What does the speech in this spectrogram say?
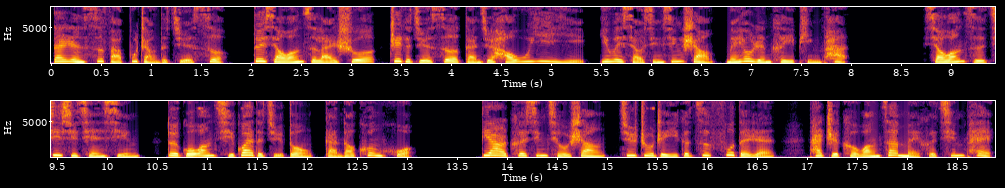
担任司法部长的角色。对小王子来说，这个角色感觉毫无意义，因为小行星上没有人可以评判。小王子继续前行，对国王奇怪的举动感到困惑。第二颗星球上居住着一个自负的人，他只渴望赞美和钦佩，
